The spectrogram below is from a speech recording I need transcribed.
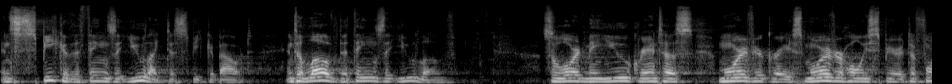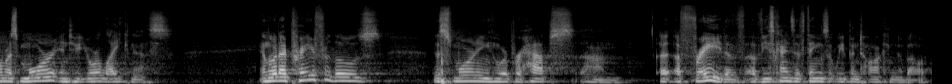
and speak of the things that you like to speak about and to love the things that you love. So, Lord, may you grant us more of your grace, more of your Holy Spirit to form us more into your likeness. And Lord, I pray for those this morning who are perhaps um, afraid of, of these kinds of things that we've been talking about,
